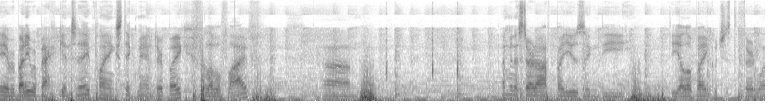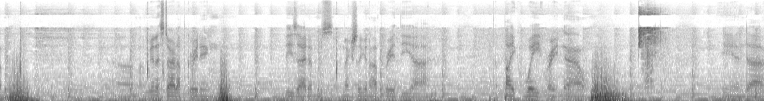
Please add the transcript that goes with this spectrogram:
Hey everybody, we're back again today playing Stickman Dirt Bike for level 5. Um, I'm going to start off by using the, the yellow bike, which is the third one. Um, I'm going to start upgrading these items. I'm actually going to upgrade the, uh, the bike weight right now and uh,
